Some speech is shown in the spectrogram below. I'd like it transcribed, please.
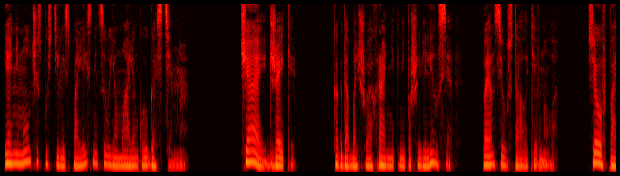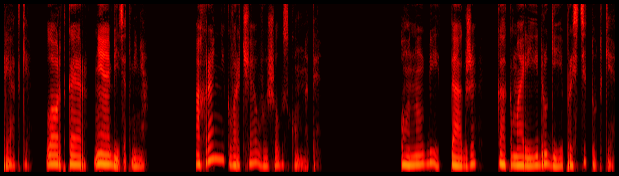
и они молча спустились по лестнице в ее маленькую гостиную. «Чай, Джеки!» Когда большой охранник не пошевелился — Пенси устало кивнула. «Все в порядке. Лорд Кэр не обидит меня». Охранник, ворча, вышел из комнаты. «Он убит так же, как Мари и другие проститутки»,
